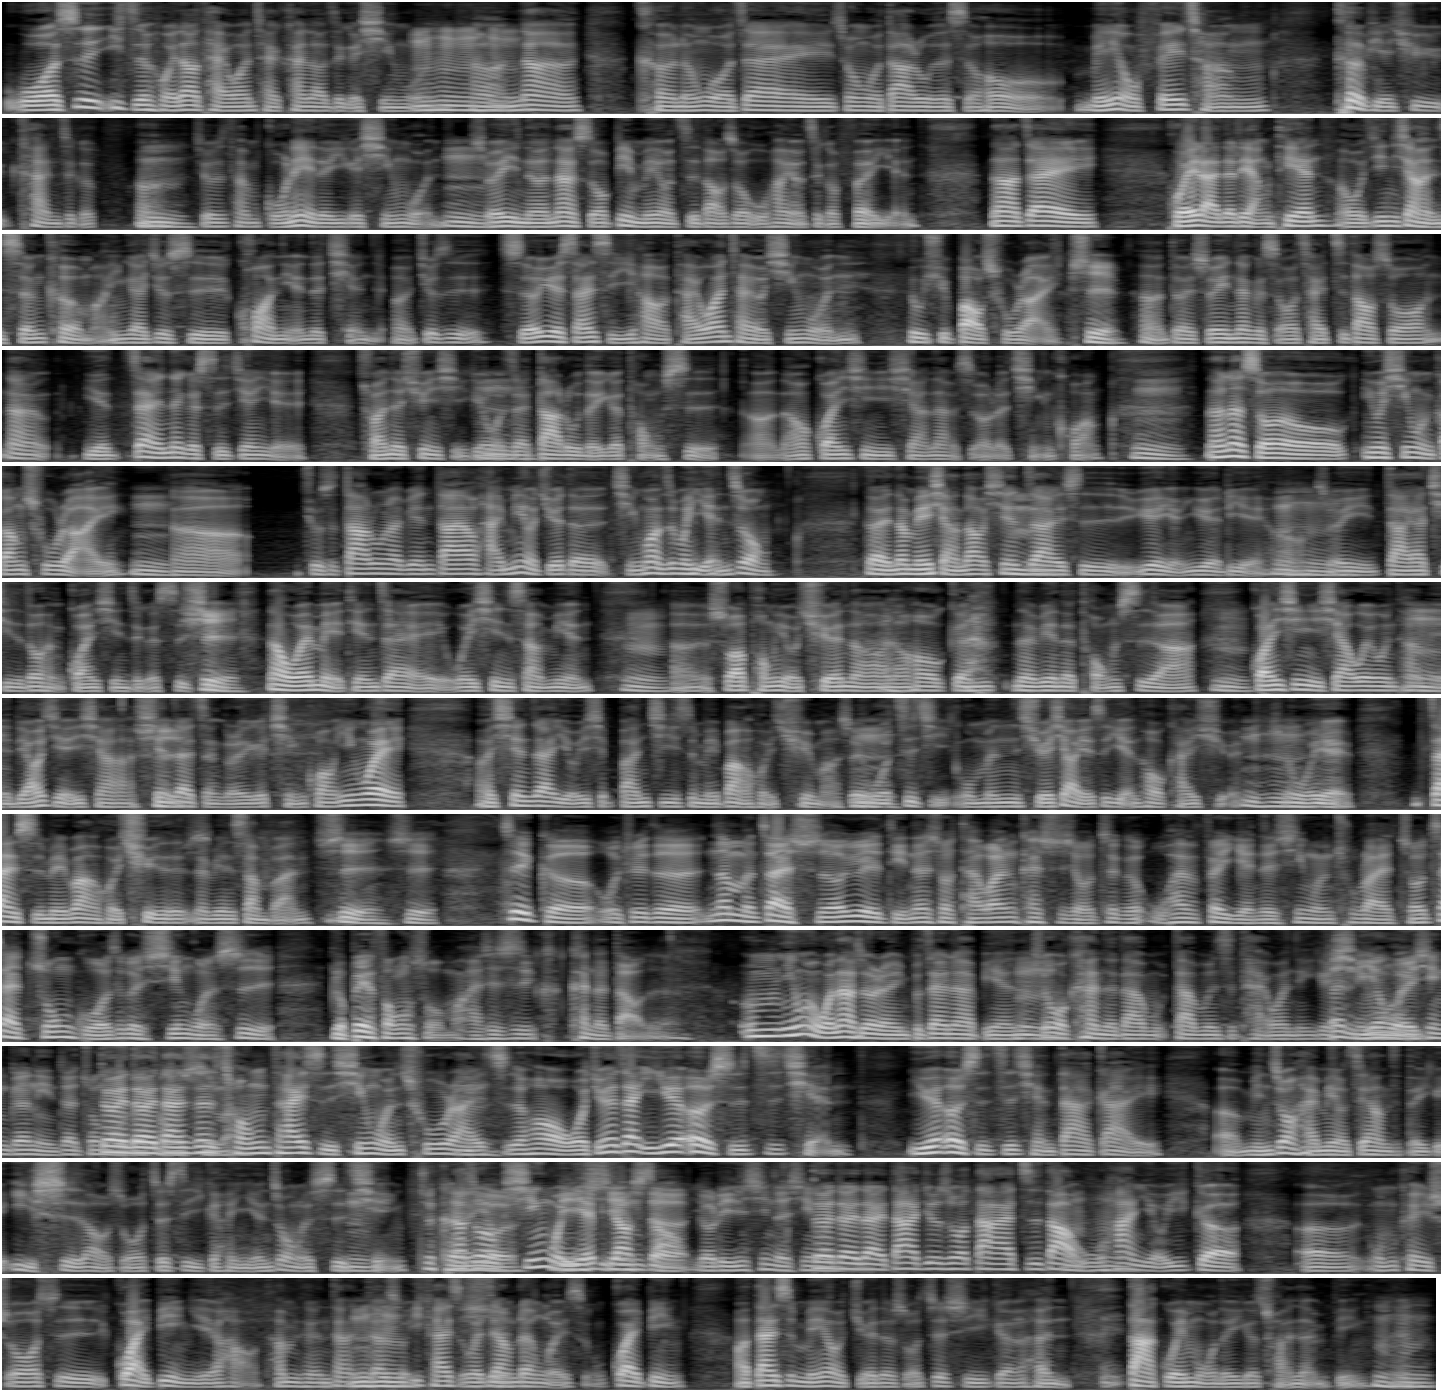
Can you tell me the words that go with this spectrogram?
我是一直回到台湾才看到这个新闻啊。那可能我在中国大陆的时候没有非常特别去看这个，嗯，就是他们国内的一个新闻，嗯，所以呢，那时候并没有知道说武汉有这个肺炎。那在回来的两天，我印象很深刻嘛，应该就是跨年的前，呃，就是十二月三十一号，台湾才有新闻陆续爆出来，是，嗯，对，所以那个时候才知道说，那也在那个时间也传了讯息给我在大陆的一个同事啊，然后关心一下那时候的情况，嗯，那那时候因为新闻刚出来，嗯，啊，就是大陆那边大家还没有觉得情况这么严重。对，那没想到现在是越演越烈啊，所以大家其实都很关心这个事情。是，那我也每天在微信上面，嗯，呃，刷朋友圈啊，然后跟那边的同事啊，嗯，关心一下，慰问他们，了解一下现在整个的一个情况。因为，呃，现在有一些班机是没办法回去嘛，所以我自己，我们学校也是延后开学，所以我也暂时没办法回去那边上班。是是。这个我觉得，那么在十二月底那时候，台湾开始有这个武汉肺炎的新闻出来之后，在中国这个新闻是有被封锁吗？还是是看得到的？嗯，因为我那时候人不在那边，所以我看的大部大部分是台湾的一个新闻。你用微信跟你在中对对，但是从开始新闻出来之后，我觉得在一月二十之前，一月二十之前大概。呃，民众还没有这样子的一个意识到说这是一个很严重的事情，就可能有新闻也比较少，有零星的新闻。对对对，大概就是说，大家知道武汉有一个呃，我们可以说是怪病也好，他们可能他那时候一开始会这样认为是怪病啊，但是没有觉得说这是一个很大规模的一个传染病。嗯嗯。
